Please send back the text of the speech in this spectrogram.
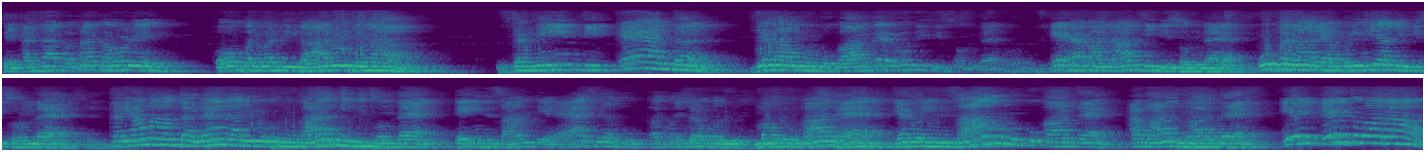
تے اللہ پتہ کون ہے؟ او پروردگار ہے جڑا زمین دی تے اندر جڑا اونوں پکار دے او دی بھی سندا ہے۔ اے حیوانات دی بھی سندا ہے، اوپر والے پرندیاں دی بھی سندا ہے۔ دریاواں اندر رہن والی مخلوقات دی بھی سندا ہے کہ انسان کے ہے اشرف اشرف المخلوقات ہے۔ جب انسان اونوں پکار دے آواز مار دے ایک ایک بارا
